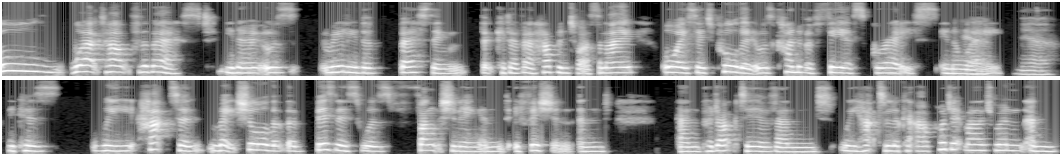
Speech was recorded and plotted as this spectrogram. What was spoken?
all worked out for the best. You know, it was really the best thing that could ever happen to us. And I always say to Paul that it was kind of a fierce grace in a yeah, way. Yeah. Because we had to make sure that the business was functioning and efficient and and productive and we had to look at our project management and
